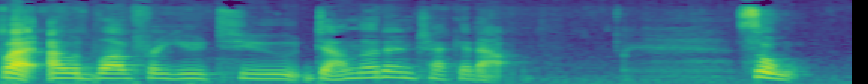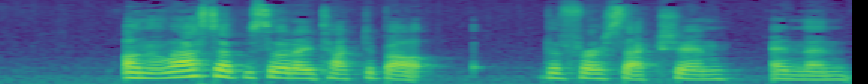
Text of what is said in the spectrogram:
But I would love for you to download and check it out. So on the last episode, I talked about the first section, and then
